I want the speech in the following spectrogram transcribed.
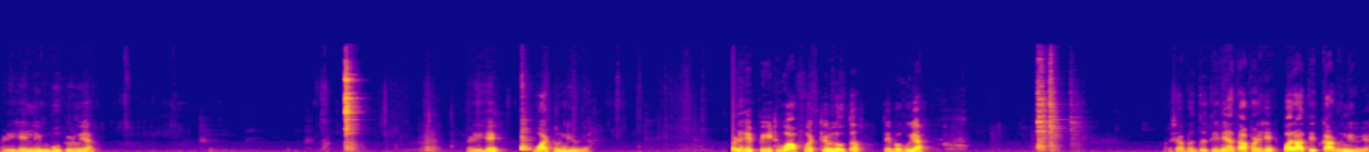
आणि हे लिंबू पिळूया. आणि हे वाटून घेऊया. पण हे पीठ वाफवत ठेवलं होतं ते बघूया. अशा पद्धतीने आता आपण हे परातीत काढून घेऊया.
